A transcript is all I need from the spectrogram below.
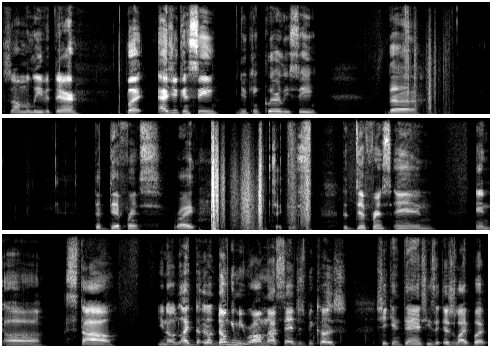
So I'm gonna leave it there. But as you can see, you can clearly see the the difference, right? Check this. The difference in in uh style. You know, like don't don't get me wrong, I'm not saying just because she can dance, she's an Israelite, but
